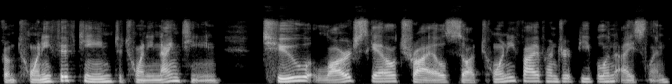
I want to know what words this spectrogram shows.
From 2015 to 2019, two large scale trials saw 2,500 people in Iceland,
